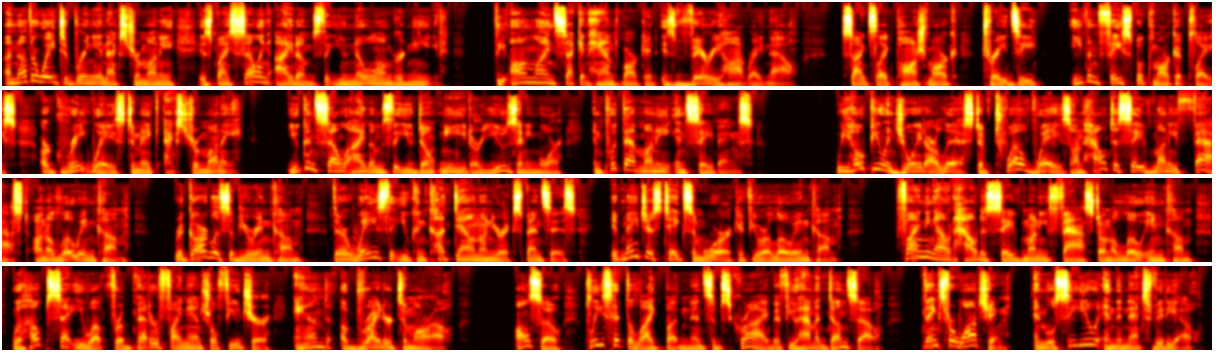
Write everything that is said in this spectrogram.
Another way to bring in extra money is by selling items that you no longer need. The online secondhand market is very hot right now. Sites like Poshmark, Tradesy, even Facebook Marketplace are great ways to make extra money. You can sell items that you don't need or use anymore and put that money in savings. We hope you enjoyed our list of 12 ways on how to save money fast on a low income. Regardless of your income, there are ways that you can cut down on your expenses. It may just take some work if you are a low income. Finding out how to save money fast on a low income will help set you up for a better financial future and a brighter tomorrow. Also, please hit the like button and subscribe if you haven't done so. Thanks for watching, and we'll see you in the next video.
